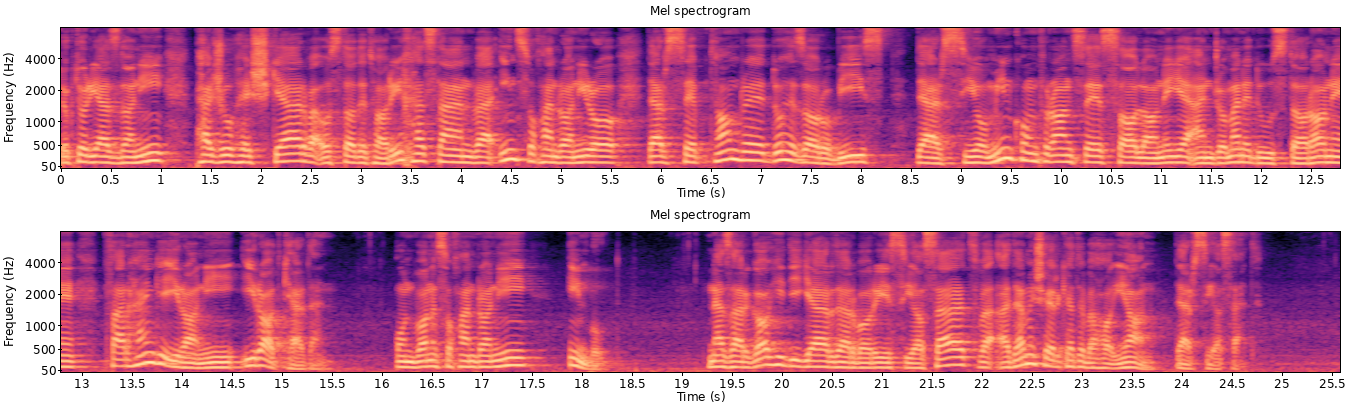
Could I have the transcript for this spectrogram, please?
دکتر یزدانی پژوهشگر و استاد تاریخ هستند و این سخنرانی را در سپتامبر 2020 در سیومین کنفرانس سالانه انجمن دوستداران فرهنگ ایرانی ایراد کردند. عنوان سخنرانی این بود نظرگاهی دیگر درباره سیاست و عدم شرکت بهاییان در سیاست.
